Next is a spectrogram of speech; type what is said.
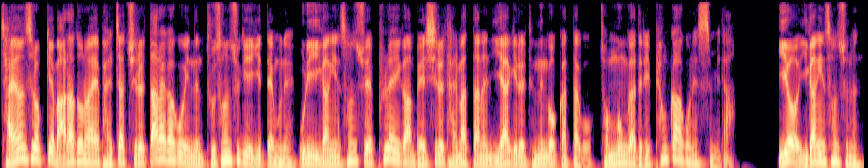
자연스럽게 마라도나의 발자취를 따라가고 있는 두 선수기이기 때문에 우리 이강인 선수의 플레이가 메시를 닮았다는 이야기를 듣는 것 같다고 전문가들이 평가하곤 했습니다. 이어 이강인 선수는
